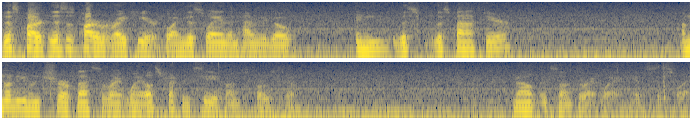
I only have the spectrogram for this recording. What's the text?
This part, this is part of it right here, going this way and then having to go in this this path here. I'm not even sure if that's the right way. Let's check and see if I'm supposed to. No, it's not the right way. It's this way.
